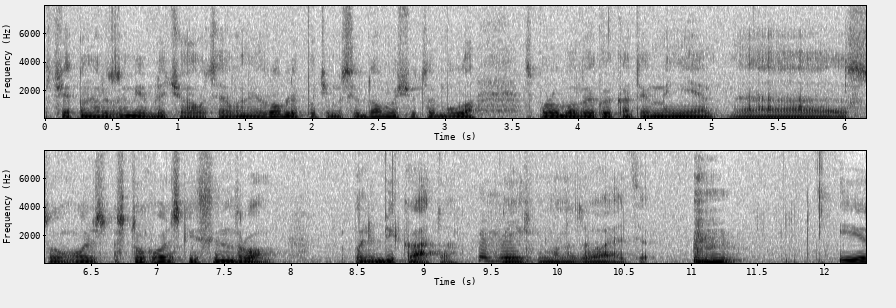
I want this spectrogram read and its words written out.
спочатку не розумів, для чого це вони роблять, потім усвідомив, що це була спроба викликати в мені е, стокгольмський синдром, полібіката, по-їхньому називається. І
